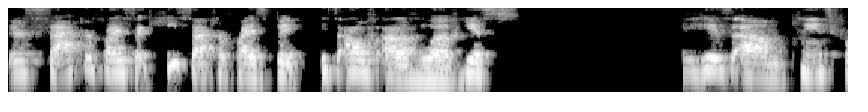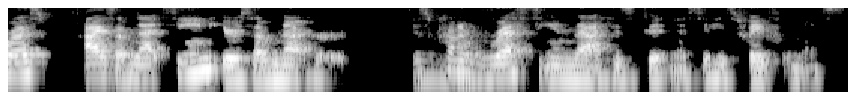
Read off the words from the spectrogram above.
there's sacrifice, like He sacrificed, but it's out of, out of love. He has His um plans for us. Eyes have not seen, ears have not heard just mm-hmm. kind of resting in that his goodness and his faithfulness.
